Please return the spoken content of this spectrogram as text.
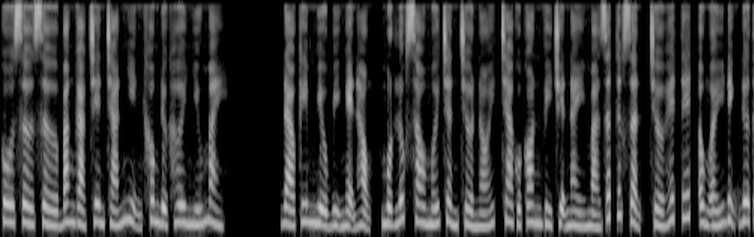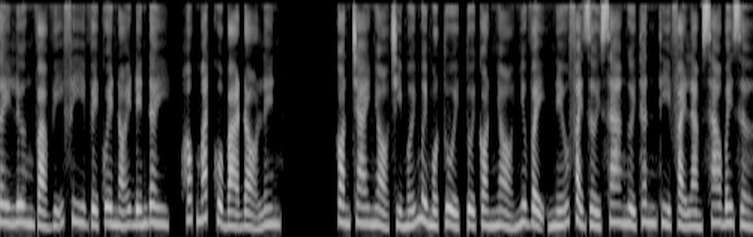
Cô sờ sờ băng gạc trên chán nhịn không được hơi nhíu mày. Đào Kim Miểu bị nghẹn họng, một lúc sau mới trần chờ nói, cha của con vì chuyện này mà rất tức giận, chờ hết Tết, ông ấy định đưa Tây Lương và Vĩ Phi về quê nói đến đây, hốc mắt của bà đỏ lên. Con trai nhỏ chỉ mới 11 tuổi, tuổi còn nhỏ như vậy nếu phải rời xa người thân thì phải làm sao bây giờ?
